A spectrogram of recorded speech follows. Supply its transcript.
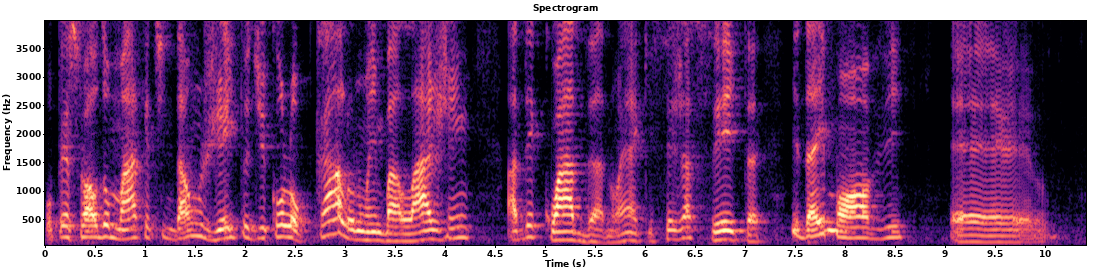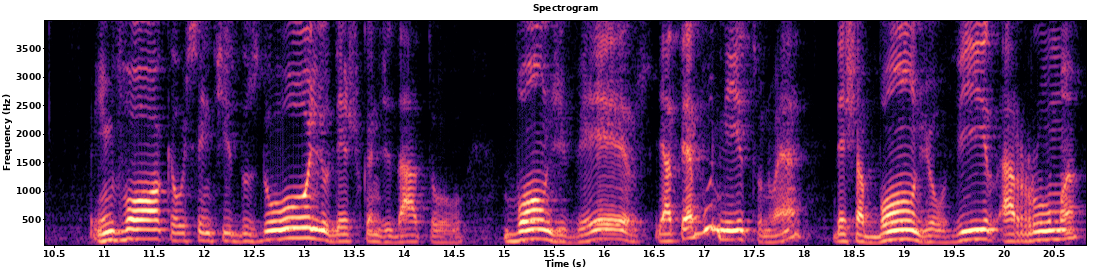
o pessoal do marketing dá um jeito de colocá-lo numa embalagem adequada, não é? Que seja aceita. E daí move, é, invoca os sentidos do olho, deixa o candidato bom de ver e até bonito, não é? Deixa bom de ouvir, arruma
